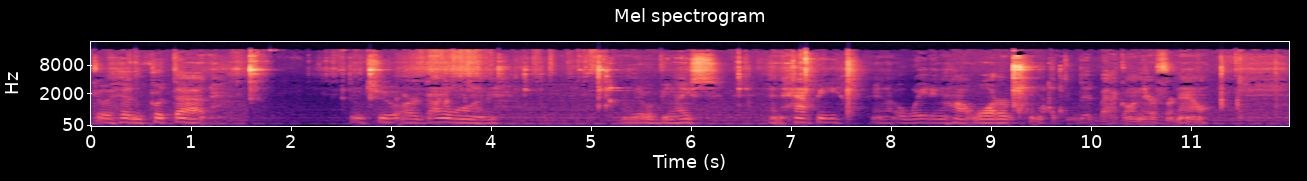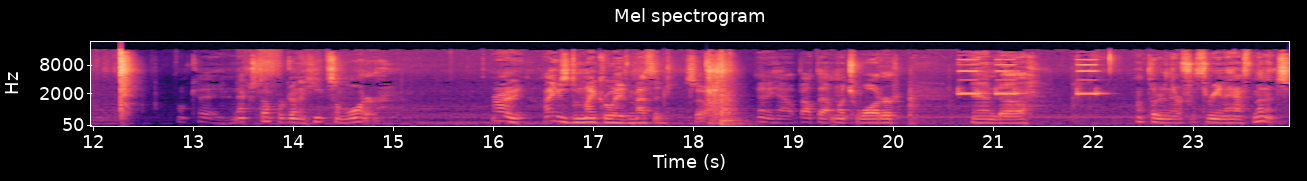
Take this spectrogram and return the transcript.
go ahead and put that into our gaiwan and it will be nice and happy and awaiting hot water. put the lid back on there for now. Okay, next up we're going to heat some water. Alright, I used the microwave method, so anyhow, about that much water, and uh, I'll put it in there for three and a half minutes.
